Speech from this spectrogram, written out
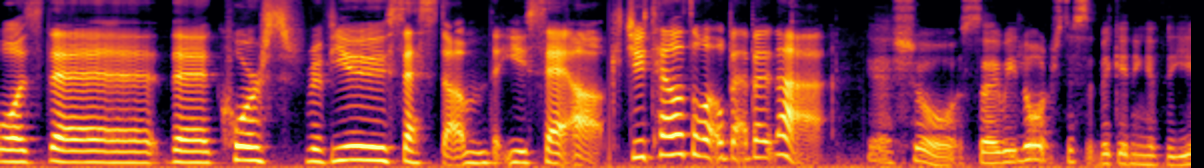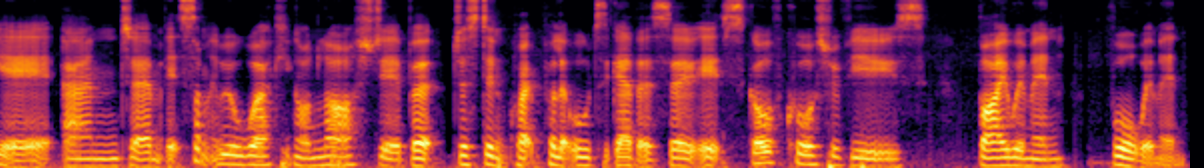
was the the course review system that you set up. Could you tell us a little bit about that? Yeah, sure. So we launched this at the beginning of the year, and um, it's something we were working on last year, but just didn't quite pull it all together. So it's golf course reviews by women for women.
